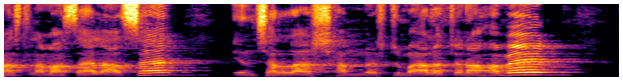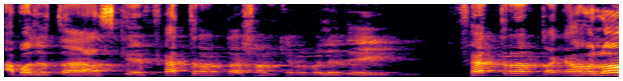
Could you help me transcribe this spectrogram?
মাসলা মাসাইল আছে। ইনশাল্লাহ সামনের জমা আলোচনা হবে। আপাতত আজকে ফেতরাটা সংক্ষেপে বলে দেই। ফেতরার টাকা হলো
